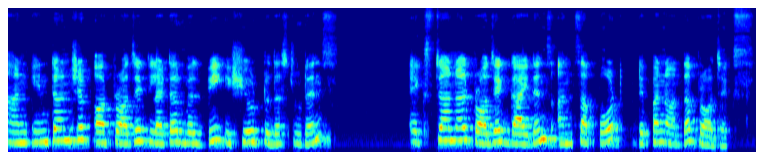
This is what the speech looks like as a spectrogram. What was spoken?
and internship or project letter will be issued to the students. External project guidance and support depend on the projects.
